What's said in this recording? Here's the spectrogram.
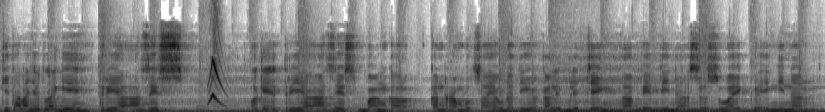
Kita lanjut lagi Tria Aziz. Oke, Tria Aziz, Bang, kalau kan rambut saya udah tiga kali bleaching, tapi tidak sesuai keinginan.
